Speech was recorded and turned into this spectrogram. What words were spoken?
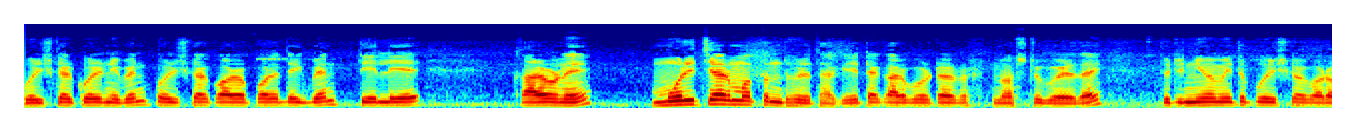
পরিষ্কার করে নেবেন, পরিষ্কার করার পরে দেখবেন তেলে কারণে মরিচার মতন ধরে থাকে, এটা কার্বোরেটর নষ্ট করে দেয়। তো এটি নিয়মিত পরিষ্কার করা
